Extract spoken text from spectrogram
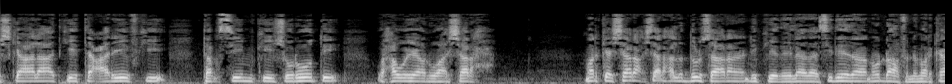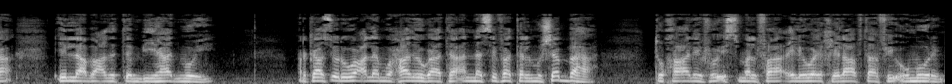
ishkaalaadkii tacriifkii taqsiimkii shuruudi waxa weeyaan waa sharx. Marka sharax sharx la dul saarana dhibkeeday leedahay sideedaan u dhaafnay marka ilaa bacda tanbiihaat mooye. Markaasuu uri waclam waxaad ogaataa ana sifata almushabaha tukhaalifu isma alfaacili way khilaaftaa fi umuurin.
